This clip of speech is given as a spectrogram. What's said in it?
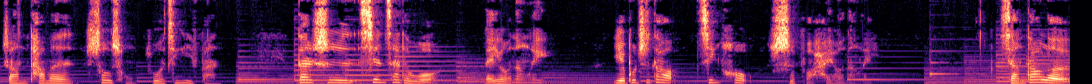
让他们受宠若惊一番。但是现在的我，没有能力，也不知道。今后是否还有能力？想到了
